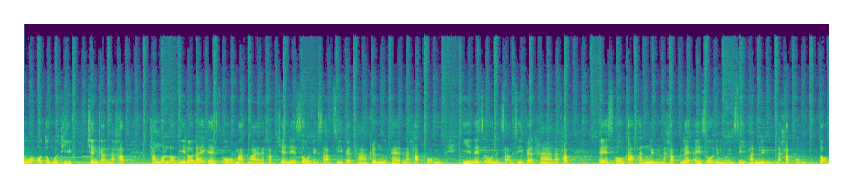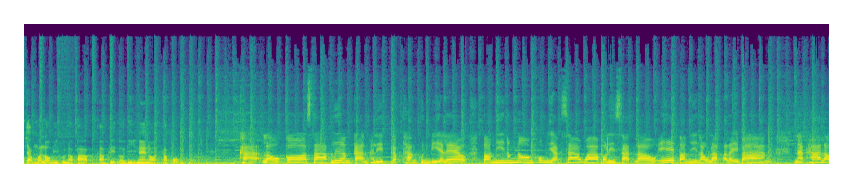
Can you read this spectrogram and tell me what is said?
ตัวออโตโมทีฟเช่นกันนะครับทั้งหมดเหล่านี้เราได้ SO มากมายนะครับ เช่น SO 13485 เครื่องมือแพทย์นะครับผม ENSO 13485 นะครับ ISO 9001 นะครับ และ ISO 14001 นะครับผมตอกย้ำว่าเรามีคุณภาพการผลิตเราดีแน่นอนครับผมค่ะ เราก็ทราบเรื่องการผลิตกับทางคุณเบียร์แล้ว ตอนนี้น้องๆ คงอยากทราบว่าบริษัทเรา เอ๊ะ ตอนนี้เรารับอะไรบ้างนะคะ เรา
